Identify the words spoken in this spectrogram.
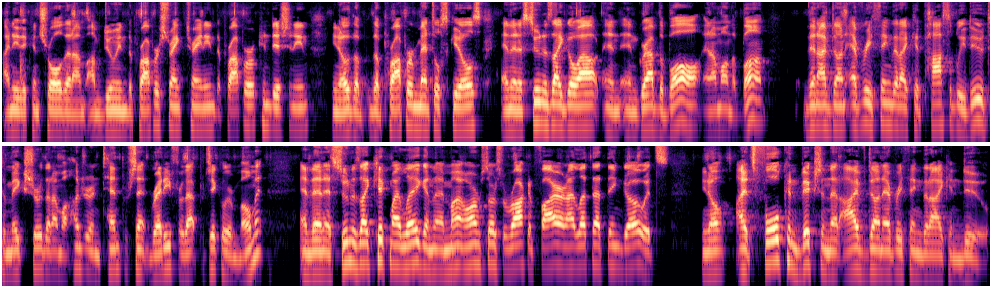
I need to control that I'm, I'm doing the proper strength training, the proper conditioning, you know, the, the proper mental skills. And then as soon as I go out and, and grab the ball and I'm on the bump, then I've done everything that I could possibly do to make sure that I'm 110% ready for that particular moment. And then as soon as I kick my leg and, and my arm starts to rock and fire and I let that thing go, it's, you know, it's full conviction that I've done everything that I can do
